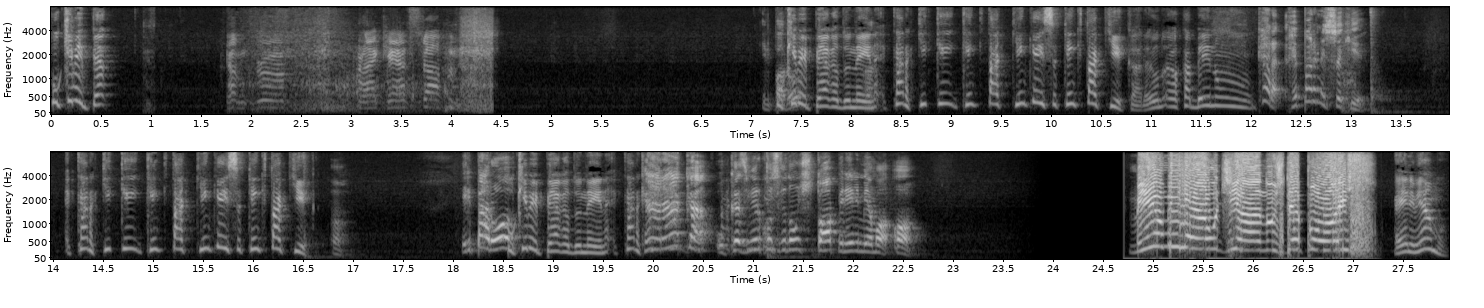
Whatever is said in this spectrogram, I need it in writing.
O que me pega. Come through, and I can't stop them. O que me pega do Ney, né? Cara, que, quem, quem que tá quem que é isso? Quem que tá aqui, cara? Eu, eu acabei num. Cara, repara nisso aqui. Cara, que, quem, quem que tá. Quem que é isso? Quem que tá aqui? Ó. Ele parou. O que me pega do Ney, né? Cara, que- Caraca, o Casimiro conseguiu dar um stop nele mesmo, ó. ó. Mil milhão de anos depois. é ele mesmo?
